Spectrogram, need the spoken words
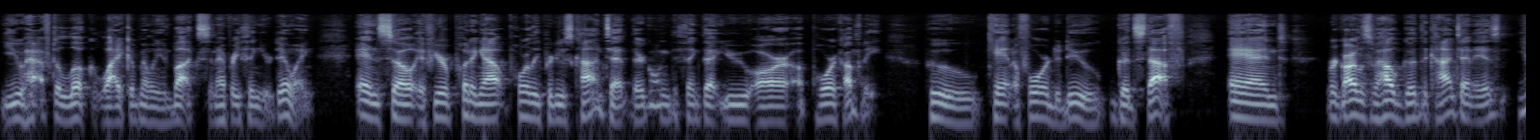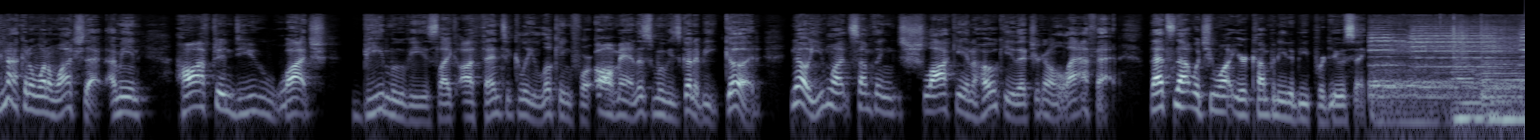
you have to look like a million bucks in everything you're doing. And so if you're putting out poorly produced content, they're going to think that you are a poor company who can't afford to do good stuff. And regardless of how good the content is, you're not going to want to watch that. I mean, how often do you watch B movies like authentically looking for, oh man, this movie's going to be good? No, you want something schlocky and hokey that you're going to laugh at. That's not what you want your company to be producing. Música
